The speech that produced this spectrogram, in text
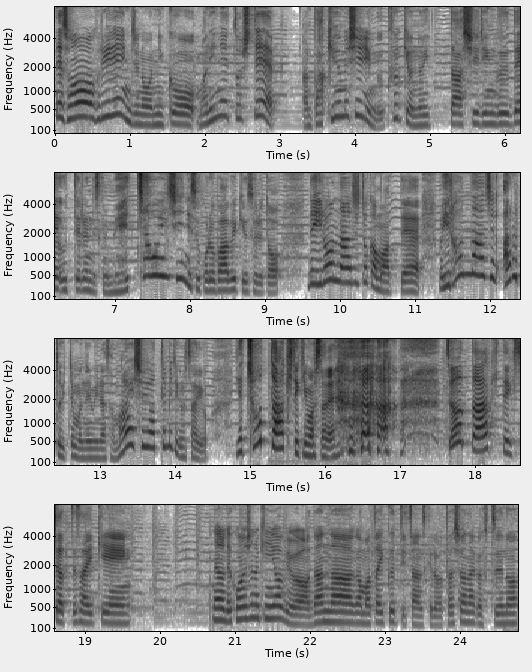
でそのフリーレンジの肉をマリネートしてあのバキュームシーリング空気を抜いたシーリングで売ってるんですけどめっちゃ美味しいんですよこれをバーベキューすると。でいろんな味とかもあって、まあ、いろんな味があると言ってもね皆さん毎週やってみてくださいよ。いやちょっと飽きてきましたね。ちょっと飽きてきちゃって最近。なので今週の金曜日は旦那がまた行くって言ってたんですけど私はなんか普通の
